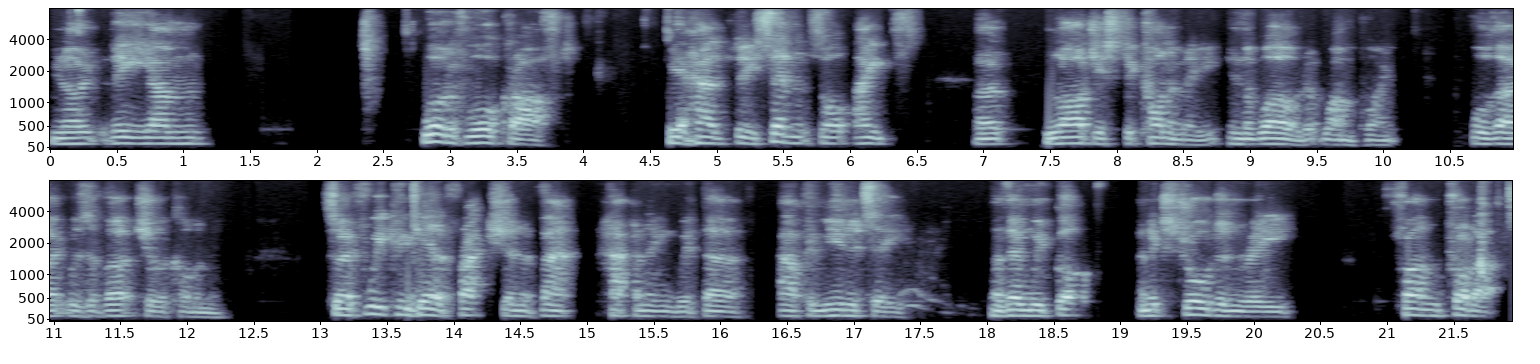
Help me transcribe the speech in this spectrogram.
You know, the um, World of Warcraft, it had the seventh or eighth uh, largest economy in the world at one point, although it was a virtual economy. So if we can get a fraction of that happening with uh, our community. And then we've got an extraordinary fun product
